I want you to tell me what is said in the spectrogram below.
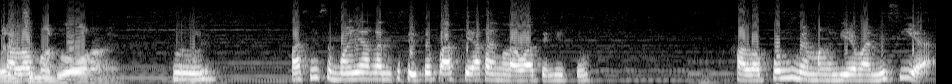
Kalau- cuma dua orang ya? Hmm. Pasti semuanya akan ke situ, pasti akan ngelewatin itu. Kalaupun memang dia manusia,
